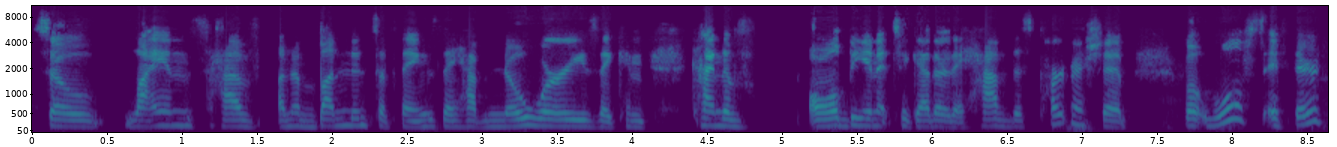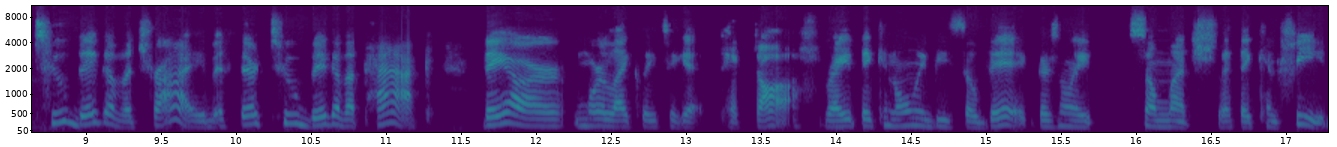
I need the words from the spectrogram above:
So lions have an abundance of things. They have no worries. They can kind of all be in it together. They have this partnership. But wolves, if they're too big of a tribe, if they're too big of a pack, they are more likely to get picked off, right? They can only be so big. There's only so much that they can feed.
